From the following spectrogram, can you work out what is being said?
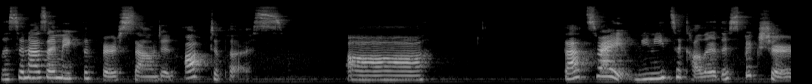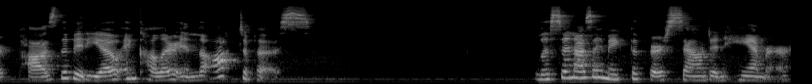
Listen as I make the first sound in octopus. Ah. That's right, we need to color this picture. Pause the video and color in the octopus. Listen as I make the first sound in hammer.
